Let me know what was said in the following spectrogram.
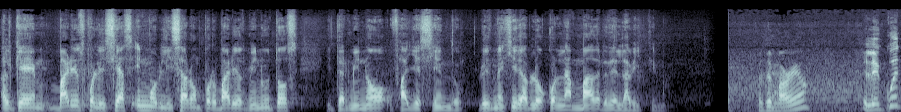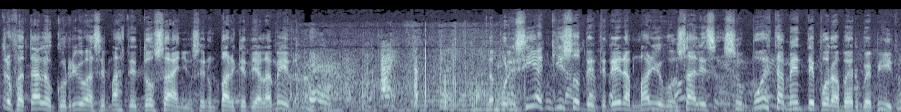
al que varios policías inmovilizaron por varios minutos y terminó falleciendo. Luis Mejida habló con la madre de la víctima. Mario? El encuentro fatal ocurrió hace más de dos años en un parque de Alameda. La policía quiso detener a Mario González supuestamente por haber bebido.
